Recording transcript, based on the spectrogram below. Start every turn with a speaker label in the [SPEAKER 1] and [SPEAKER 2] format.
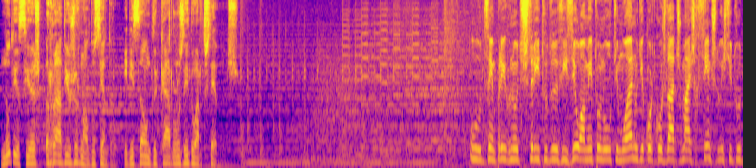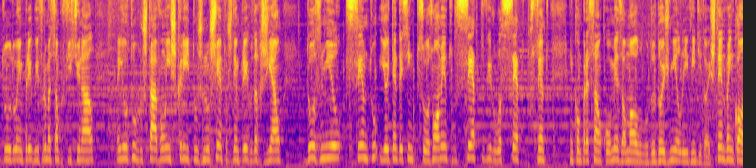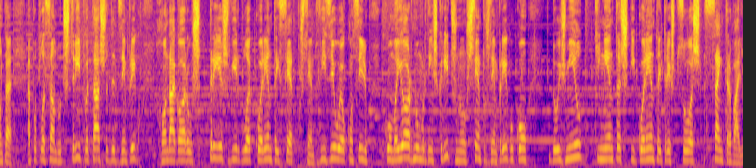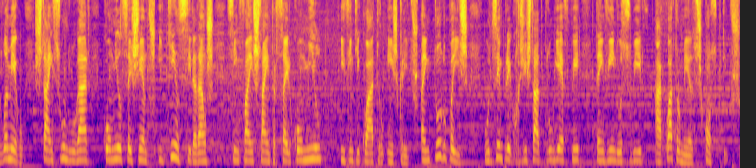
[SPEAKER 1] Notícias Rádio Jornal do Centro. Edição de Carlos Eduardo Esteves.
[SPEAKER 2] O desemprego no distrito de Viseu aumentou no último ano, de acordo com os dados mais recentes do Instituto do Emprego e Formação Profissional. Em outubro estavam inscritos nos centros de emprego da região 12.185 pessoas, um aumento de 7,7% em comparação com o mês homólogo de 2022. Tendo em conta a população do distrito, a taxa de desemprego ronda agora os 3,47%. Viseu é o conselho com o maior número de inscritos nos centros de emprego, com 2.543 pessoas sem trabalho. Lamego está em segundo lugar com 1.615 cidadãos. Sinfém está em terceiro com 1.000 e 24 inscritos. Em todo o país, o desemprego registado pelo IFP tem vindo a subir há quatro meses consecutivos.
